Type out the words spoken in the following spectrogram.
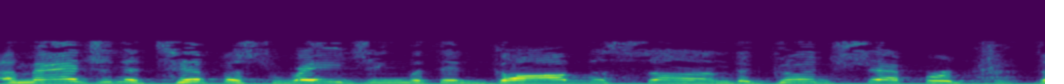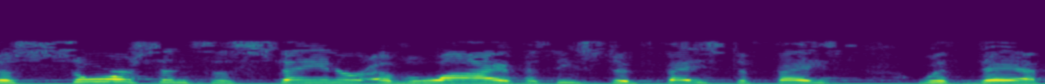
Imagine a tempest raging within God the Son, the Good Shepherd, the source and sustainer of life, as he stood face to face with death.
